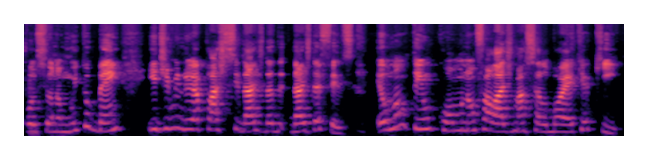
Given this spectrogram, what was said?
posiciona muito bem e diminui a plasticidade das defesas. Eu não tenho como não falar de Marcelo Boeck aqui.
